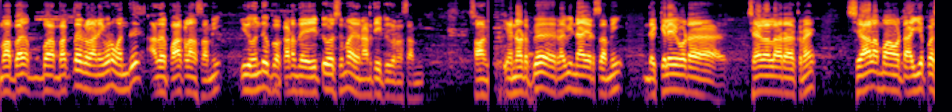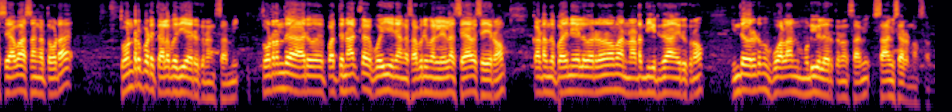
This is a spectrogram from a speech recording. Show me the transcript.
ப பக்தர்கள் அனைவரும் வந்து அதை பார்க்கலாம் சாமி. இது வந்து இப்போ கடந்த எட்டு வருஷமாக இதை நடத்திட்டு இருக்கிறோம் சாமி. சாமி. என்னோட பேர் ரவி நாயர் சாமி இந்த கிளையோட செயலாளராக இருக்கிறேன். சேலம் மாவட்ட ஐயப்ப சேவா சங்கத்தோட தொண்டர்படை தளபதியாக இருக்கிறேங்க சாமி. தொடர்ந்து அறு பத்து நாட்கள் போய் நாங்கள் சபரிமலையெல்லாம் சேவை செய்கிறோம். கடந்த பதினேழு வருடமாக நடந்துக்கிட்டு தான் இருக்கிறோம். இந்த வருடமும் போகலான்னு முடிவில் இருக்கிறோம் சாமி. சாமி சரணம் சாமி.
